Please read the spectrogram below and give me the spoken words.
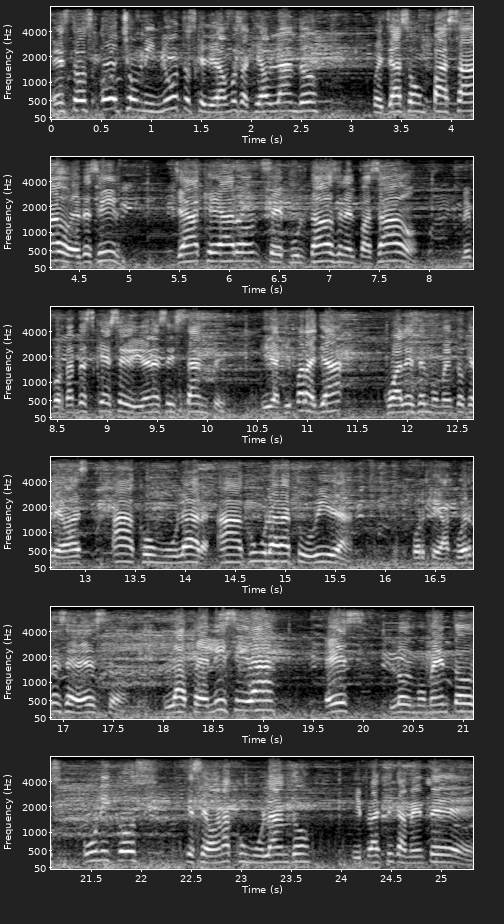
estos ocho minutos que llevamos aquí hablando, pues ya son pasado, es decir, ya quedaron sepultados en el pasado. Lo importante es que se vivió en ese instante. Y de aquí para allá, ¿cuál es el momento que le vas a acumular, a acumular a tu vida? Porque acuérdense de esto, la felicidad es los momentos únicos que se van acumulando y prácticamente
